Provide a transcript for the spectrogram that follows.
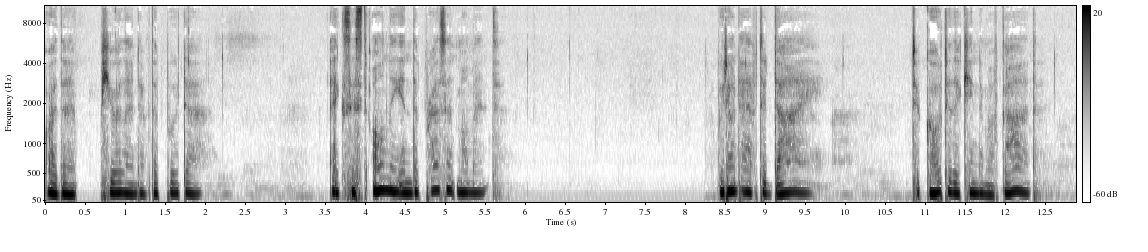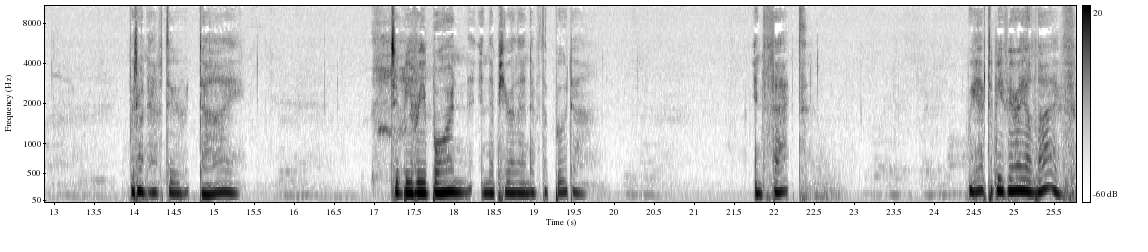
or the Pure Land of the Buddha exist only in the present moment. We don't have to die to go to the kingdom of God. We don't have to die to be reborn in the Pure Land of the Buddha. In fact, we have to be very alive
